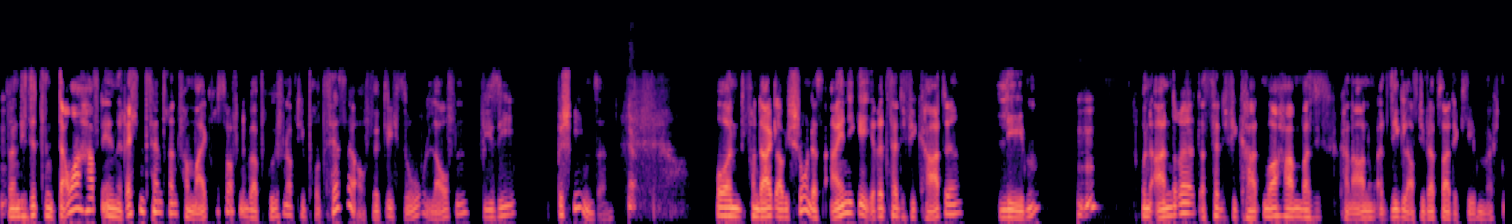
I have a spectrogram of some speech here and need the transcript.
hm. sondern die sitzen dauerhaft in den Rechenzentren von Microsoft und überprüfen, ob die Prozesse auch wirklich so laufen, wie sie beschrieben sind. Ja. Und von daher glaube ich schon, dass einige ihre Zertifikate leben mhm. und andere das Zertifikat nur haben, weil sie es, keine Ahnung, als Siegel auf die Webseite kleben möchten.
